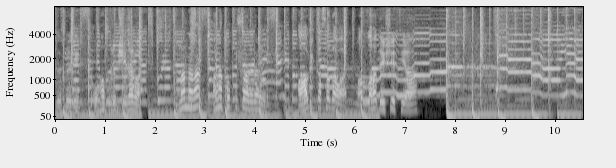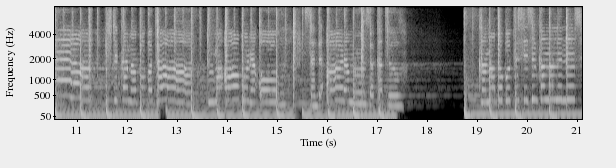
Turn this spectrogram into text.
size söyleyeyim. Oha burada bir şeyler var. Bunlar ne lan? Ana kokmuş var. Abi kasa da var. Vallahi dehşet ya. sizin kanalınız.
